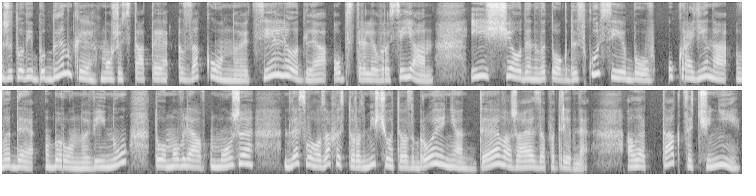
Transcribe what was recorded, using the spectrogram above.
житлові будинки можуть стати законною ціллю для обстрілів росіян. І ще один виток дискусії був: Україна веде оборонну війну, то мовляв, може для свого захисту розміщувати озброєння, де вважає за потрібне. Але так це чи ні?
